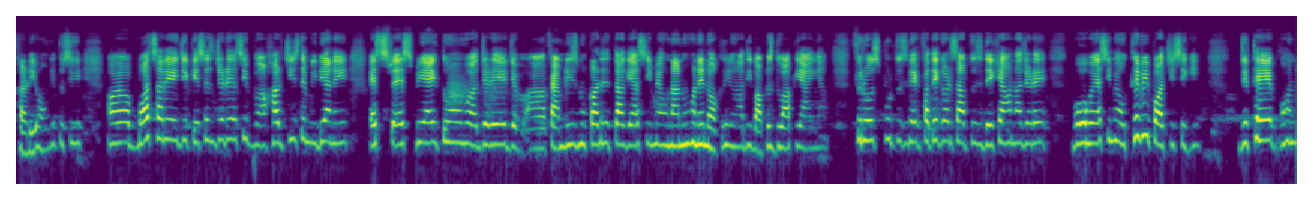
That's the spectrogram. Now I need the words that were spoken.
ਖੜੀ ਹੋਵਾਂਗੀ ਤੁਸੀਂ ਬਹੁਤ ਸਾਰੇ ਇਹ ਜਿਹੇ ਕੇसेस ਜਿਹੜੇ ਅਸੀਂ ਹਰ ਚੀਜ਼ ਤੇ ਮੀਡੀਆ ਨੇ ਐਸਬੀਆਈ ਤੋਂ ਜਿਹੜੇ ਫੈਮਲੀਆਂ ਨੂੰ ਕੱਢ ਦਿੱਤਾ ਗਿਆ ਸੀ। ਮੈਂ ਉਹਨਾਂ ਨੂੰ ਹੁਣੇ ਨੌਕਰੀ ਉਹਨਾਂ ਦੀ ਵਾਪਸ ਦਵਾ ਕੇ ਆਈ ਹਾਂ। ਫਿਰੋਜ਼ਪੁਰ, ਤੁਸੀਂ ਦੇਖ, ਫਤਿਹਗੜ੍ਹ ਸਾਹਿਬ ਤੁਸੀਂ ਦੇਖਿਆ ਹੋਣਾ ਜਿਹੜੇ ਉਹ ਹੋਇਆ ਸੀ। ਮੈਂ ਉੱਥੇ ਵੀ ਪਹੁੰਚੀ ਸੀਗੀ। ਜਿੱਥੇ ਹੁਣ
